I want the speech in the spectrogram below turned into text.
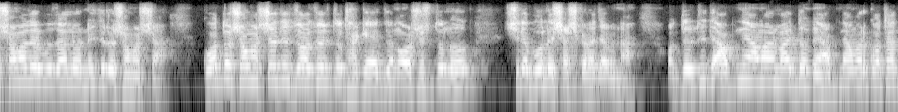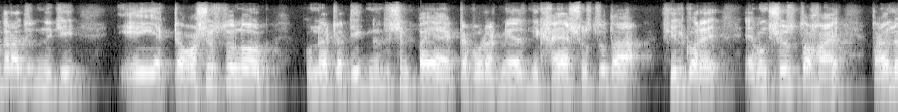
সমাজের বোঝা হলো নিজেরও সমস্যা। কত সমস্যা যে জর্জরিত থাকে একজন অসুস্থ লোক, সেটা বলে শেষ করা যাবে না। অতএব যদি আপনি আমার মাধ্যমে, আপনি আমার কথার দ্বারা যদি নাকি এই একটা অসুস্থ লোক কোনো একটা দিক নির্দেশন পায় একটা প্রোডাক্ট নিয়ে যদি খায়া সুস্থতা ফিল করে এবং সুস্থ হয়, তাহলে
